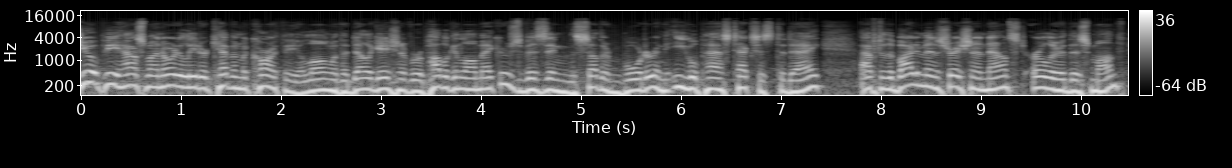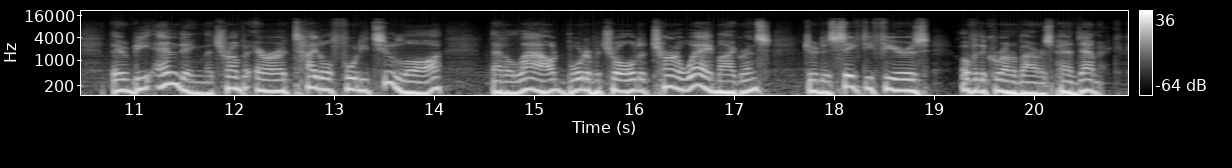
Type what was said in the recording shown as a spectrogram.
GOP House Minority Leader Kevin McCarthy, along with a delegation of Republican lawmakers visiting the southern border in Eagle Pass, Texas today, after the Biden administration announced earlier this month they would be ending the Trump era Title 42 law that allowed Border Patrol to turn away migrants due to safety fears over the coronavirus pandemic.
